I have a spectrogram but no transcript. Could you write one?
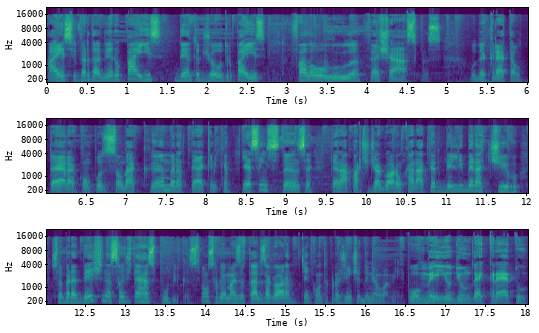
a esse verdadeiro país dentro de outro país, falou Lula, fecha aspas. O decreto altera a composição da Câmara Técnica e essa instância terá a partir de agora um caráter deliberativo sobre a destinação de terras públicas. Vamos saber mais detalhes agora. Quem conta pra gente é Daniel Lamir. Por meio de um decreto,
